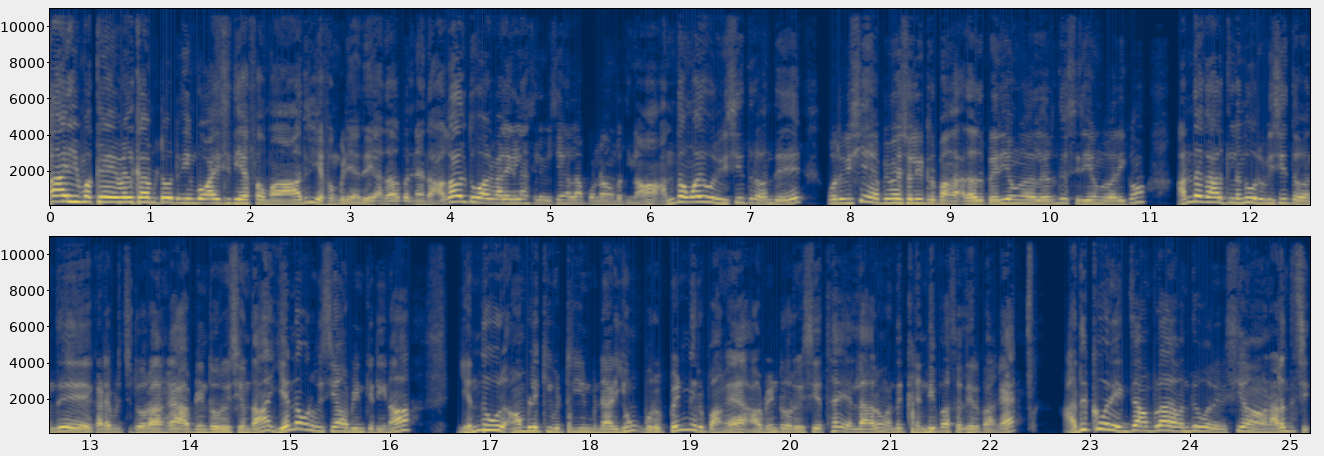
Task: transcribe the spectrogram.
ஹாய் மக்களே. வெல்கம் டு ட்ரீம் பாய்ஸ் இது எஃப்எம் மாதிரி எஃப்எம் கிடையாது. அதாவது பார்த்தீங்கன்னா இந்த அகால் துவால் வேலைகள்லாம் சில விஷயங்கள்லாம் பண்ணுவாங்க பார்த்தீங்களா? அந்த மாதிரி ஒரு விஷயத்தில் வந்து ஒரு விஷயம் எப்பயுமே சொல்லிட்டு இருப்பாங்க. அதாவது பெரியவங்கலேருந்து சிறியவங்க வரைக்கும் அந்த காலத்துலேருந்து ஒரு விஷயத்த வந்து கடைபிடிச்சிட்டு வராங்க அப்படின்ற ஒரு விஷயம் தான். என்ன ஒரு விஷயம் அப்படின்னு கேட்டிங்கன்னா எந்த ஒரு ஆம்பளைக்கு வெற்றியின் பின்னாடியும் ஒரு பெண் இருப்பாங்க அப்படின்ற ஒரு விஷயத்த எல்லாரும் வந்து கண்டிப்பாக சொல்லியிருப்பாங்க. அதுக்கு ஒரு எக்ஸாம்பிளாக வந்து ஒரு விஷயம் நடந்துச்சு.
